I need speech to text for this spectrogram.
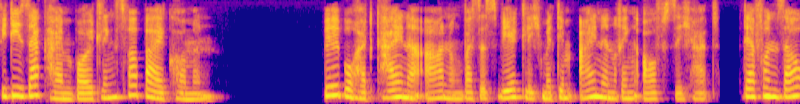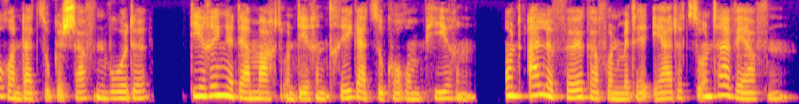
wie die Sackheimbeutlings vorbeikommen. Bilbo hat keine Ahnung, was es wirklich mit dem einen Ring auf sich hat, der von Sauron dazu geschaffen wurde, die Ringe der Macht und deren Träger zu korrumpieren und alle Völker von Mittelerde zu unterwerfen.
